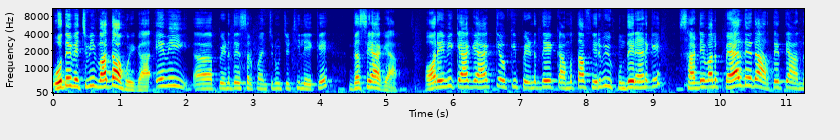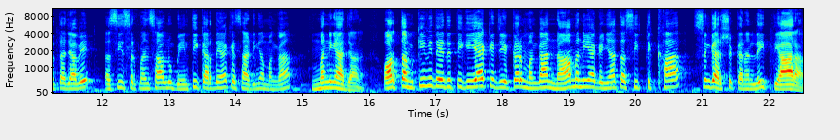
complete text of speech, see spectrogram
ਉਹਦੇ ਵਿੱਚ ਵੀ ਵਾਧਾ ਹੋਏਗਾ। ਇਹ ਵੀ ਪਿੰਡ ਦੇ ਸਰਪੰਚ ਨੂੰ ਚਿੱਠੀ ਲੈ ਕੇ ਦੱਸਿਆ ਗਿਆ। ਔਰ ਇਹ ਵੀ ਕਿਹਾ ਗਿਆ ਕਿਉਂਕਿ ਪਿੰਡ ਦੇ ਕੰਮ ਤਾਂ ਫਿਰ ਵੀ ਹੁੰਦੇ ਰਹਿਣਗੇ, ਸਾਡੇ ਵੱਲ ਪਹਿਲ ਦੇ ਆਧਾਰ ਤੇ ਧਿਆਨ ਦਿੱਤਾ ਜਾਵੇ। ਅਸੀਂ ਸਰਪੰਚ ਸਾਹਿਬ ਨੂੰ ਬੇਨਤੀ ਕਰਦੇ ਹਾਂ ਕਿ ਸਾਡੀਆਂ ਮੰਗਾਂ ਮੰਨੀਆਂ ਜਾਣ। ਔਰ ਧਮਕੀ ਵੀ ਦੇ ਦਿੱਤੀ ਗਈ ਹੈ ਕਿ ਜੇਕਰ ਮੰਗਾਂ ਨਾ ਮੰਨੀਆਂ ਗਈਆਂ ਤਾਂ ਅਸੀਂ ਤਿੱਖਾ ਸੰਘਰਸ਼ ਕਰਨ ਲਈ ਤਿਆਰ ਹਾਂ।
